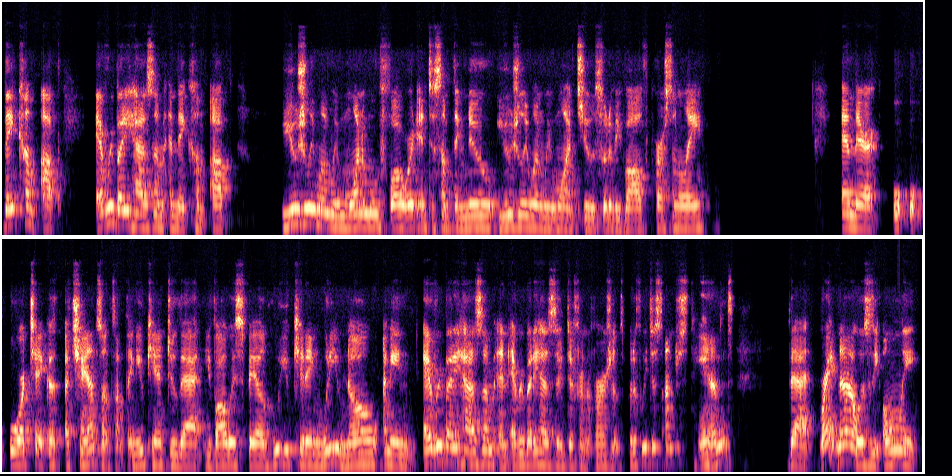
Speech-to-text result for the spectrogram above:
they come up, everybody has them, and they come up usually when we want to move forward into something new, usually when we want to sort of evolve personally and there or, take a, a, chance on something. You can't do that. You've always failed. Who are you kidding? What do you know? I mean, everybody has them and everybody has their different versions. But if we just understand that right now is the only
